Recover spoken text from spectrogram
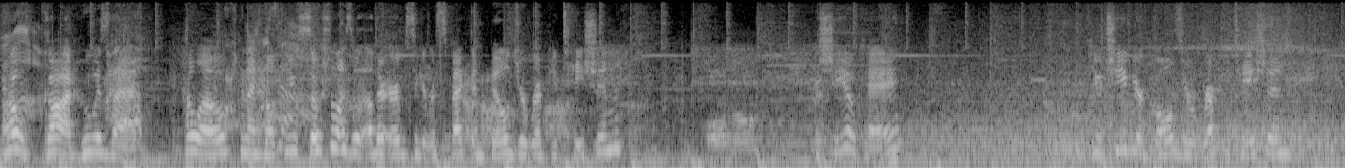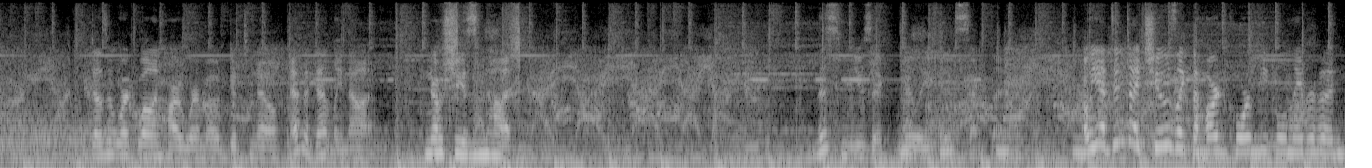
Oh god, who is that? Hello, can I help you? Socialize with other Urbz to get respect and build your reputation? Is she okay? If you achieve your goals, your reputation... It doesn't work well in hardware mode, good to know. Evidently not. No, she is not. This music really is something. Oh yeah, didn't I choose like the hardcore people neighborhood?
